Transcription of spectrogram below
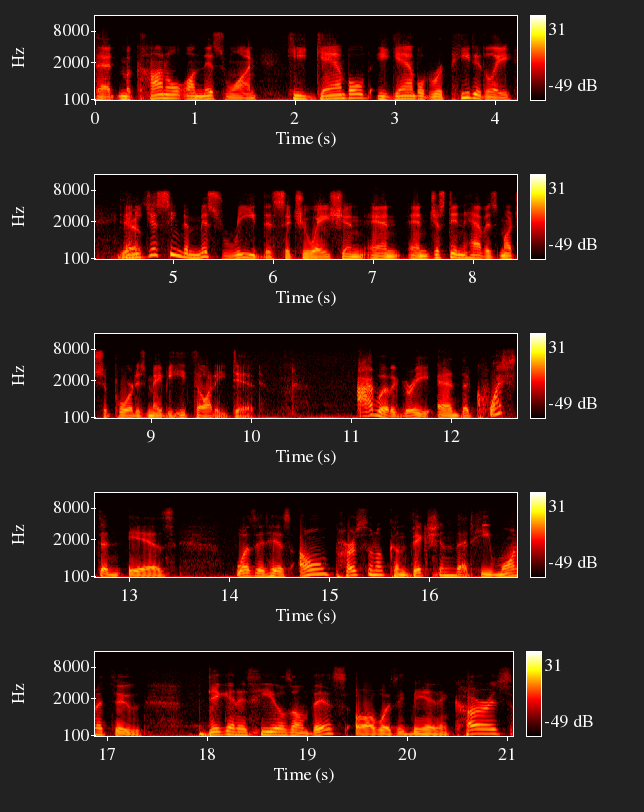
that McConnell on this one he gambled he gambled repeatedly yes. and he just seemed to misread the situation and and just didn't have as much support as maybe he thought he did. I would agree. And the question is was it his own personal conviction that he wanted to dig in his heels on this, or was he being encouraged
